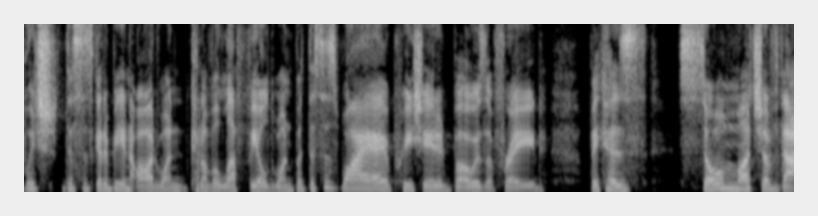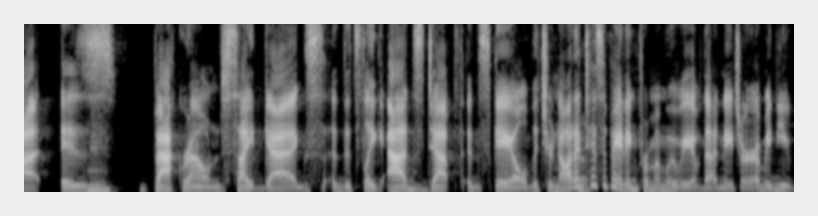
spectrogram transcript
Which this is going to be an odd one, kind of a left field one, but this is why I appreciated Beau is Afraid because so much of that is background sight gags that's like adds depth and scale that you're not Yeah. anticipating from a movie of that nature. I mean, you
